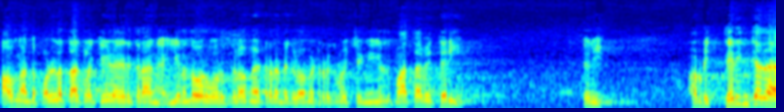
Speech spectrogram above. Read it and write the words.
அவங்க அந்த பள்ளத்தாக்கில் கீழே இருக்கிறாங்க. இங்கிருந்து ஒரு ஒரு கிலோமீட்டர் ரெண்டு கிலோமீட்டர் இருக்குன்னு வச்சுங்க இங்கிருந்து பார்த்தாவே தெரியும். தெரியும். அப்படி தெரிஞ்சதை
